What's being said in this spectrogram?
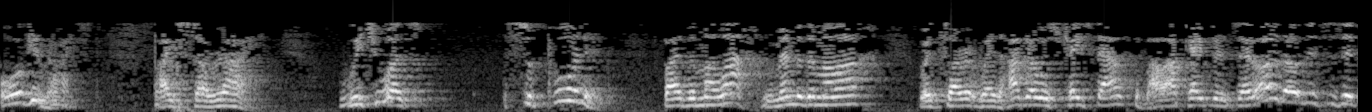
organized by Sarai, which was supported by the Malach. Remember the Malach? When, Sarah, when Hagar was chased out, the Malach came to her and said, Oh no, this is it,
